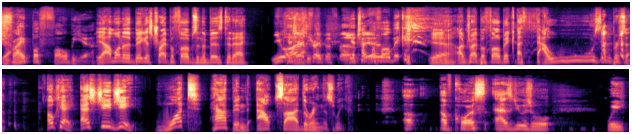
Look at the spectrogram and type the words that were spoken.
Yeah. Trypophobia. yeah, I'm one of the biggest trypophobes in the biz today. You are Yeah. a trypophobe. You're dude. trypophobic. Yeah, I'm trypophobic a thousand percent. Okay, SGG. What happened outside the ring this week? uh, of course, as usual, we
